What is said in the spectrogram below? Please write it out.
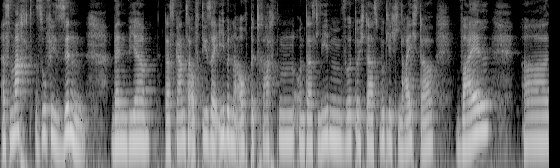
es macht so viel Sinn, wenn wir das Ganze auf dieser Ebene auch betrachten und das Leben wird durch das wirklich leichter, weil äh,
